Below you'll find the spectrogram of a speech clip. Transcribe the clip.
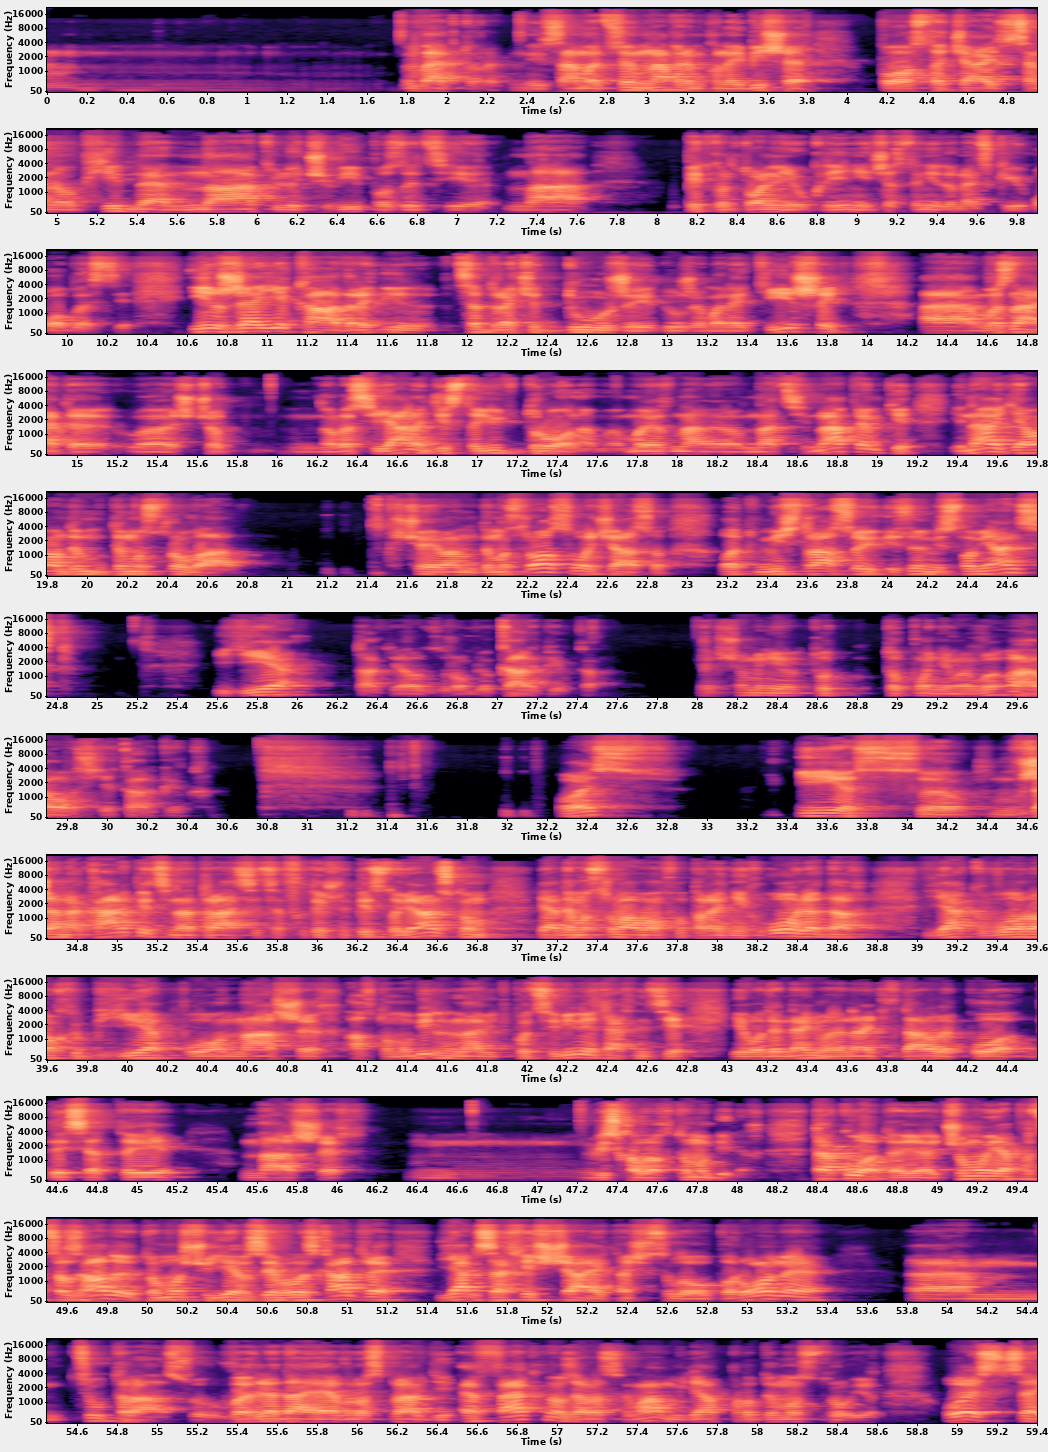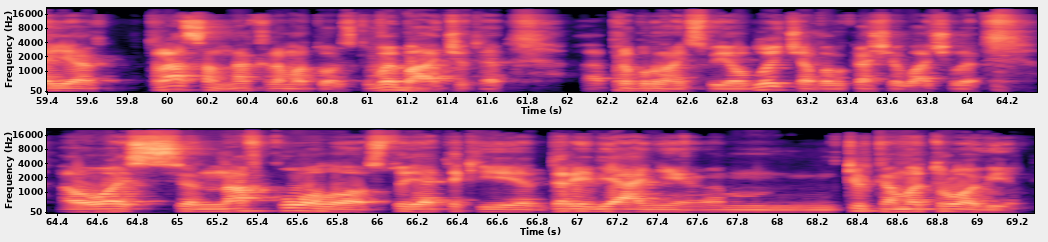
Вектори, і саме цим напрямку найбільше постачають все необхідне на ключові позиції на підконтрольній Україні частині Донецької області. І вже є кадри, і це до речі дуже дуже мене тішить. Е, Ви знаєте, е, що росіяни дістають дронами. Ми на, на ці напрямки, і навіть я вам демонстрував, що я вам демонстрував свого часу. От між трасою Ізюм і Слов'янськ є так. Я от зроблю Карпівка. Якщо мені тут топоніми а ось є Карпівка. Ось. І вже на Карпівці, на трасі, це фактично під Слов'янськом. Я демонстрував вам в попередніх оглядах, як ворог б'є по наших автомобілях, навіть по цивільній техніці. І в один день вони навіть вдарили по 10 наших військових автомобілях. Так от е, чому я про це згадую? Тому що є з'явились кадри, як захищають наші сили оборони ем, цю трасу. Виглядає воно справді ефектно. Зараз вам я продемонструю. Ось це є траса на Краматорськ. Ви бачите, е, своє обличчя, аби ви краще бачили. А ось навколо стоять такі дерев'яні ем, кількаметрові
